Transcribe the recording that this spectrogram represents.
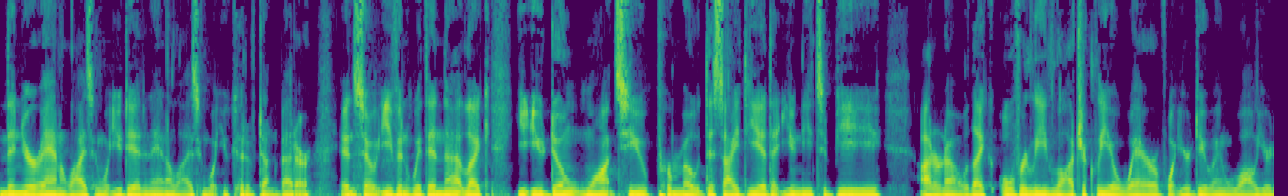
then you're analyzing what you did and analyzing what you could have done better. And so even within that, like you, you don't want to promote this idea that you need to be, I don't know, like overly logically aware of what you're doing while you're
